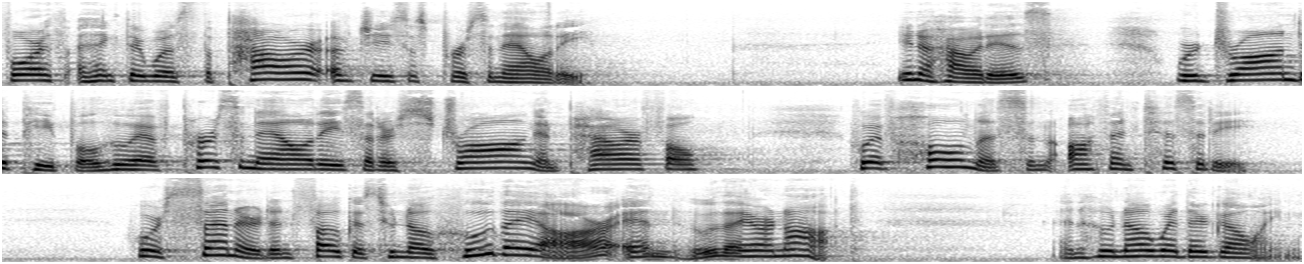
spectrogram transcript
fourth, I think there was the power of Jesus' personality. You know how it is. We're drawn to people who have personalities that are strong and powerful, who have wholeness and authenticity, who are centered and focused, who know who they are and who they are not, and who know where they're going.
